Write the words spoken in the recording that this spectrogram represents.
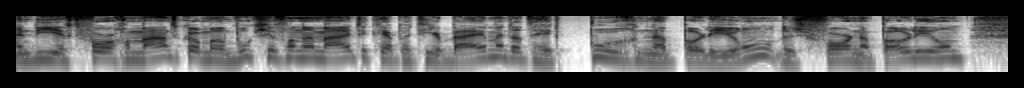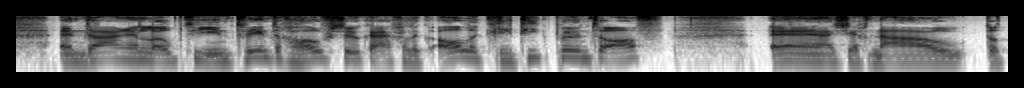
En die heeft vorige maand kwam er een boekje van hem uit. Ik heb het hier bij me. Dat heet Pour Napoleon, dus voor Napoleon. En daarin loopt hij in 20 hoofdstukken eigenlijk alle kritiekpunten af. En hij zegt, nou, dat,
